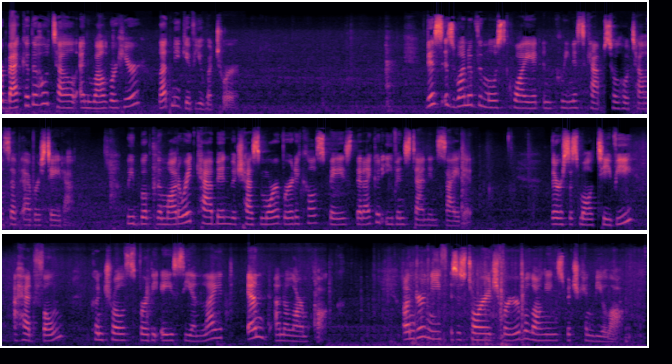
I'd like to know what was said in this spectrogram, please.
We're back at the hotel, and while we're here, let me give you a tour. This is one of the most quiet and cleanest capsule hotels I've ever stayed at. We booked the moderate cabin, which has more vertical space that I could even stand inside it. There's a small TV, a headphone, controls for the AC and light, and an alarm clock. Underneath is a storage for your belongings, which can be locked.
